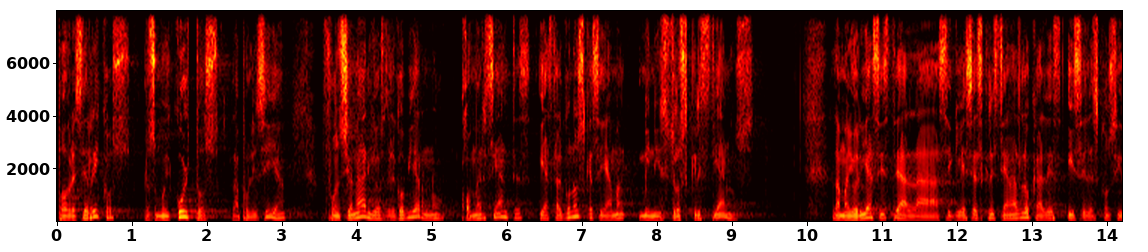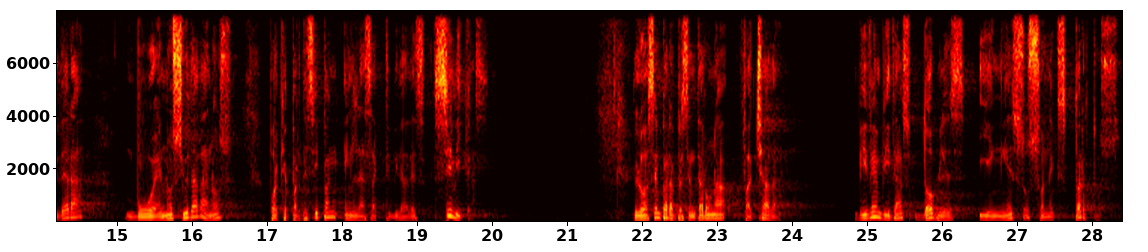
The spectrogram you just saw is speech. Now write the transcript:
pobres y ricos, los muy cultos, la policía, funcionarios del gobierno, comerciantes y hasta algunos que se llaman ministros cristianos. La mayoría asiste a las iglesias cristianas locales y se les considera buenos ciudadanos porque participan en las actividades cívicas. Lo hacen para presentar una fachada. Viven vidas dobles y en eso son expertos.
